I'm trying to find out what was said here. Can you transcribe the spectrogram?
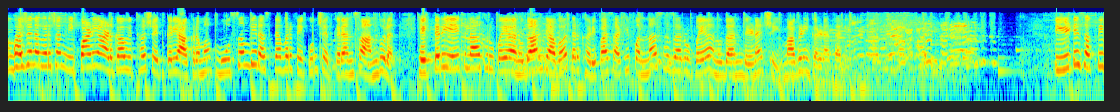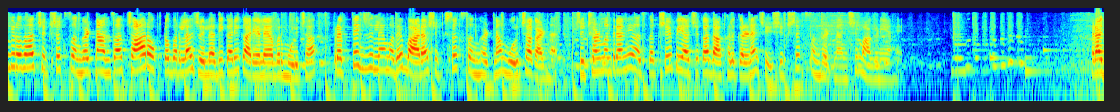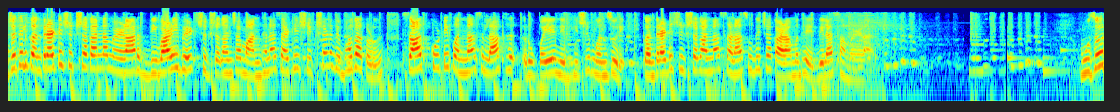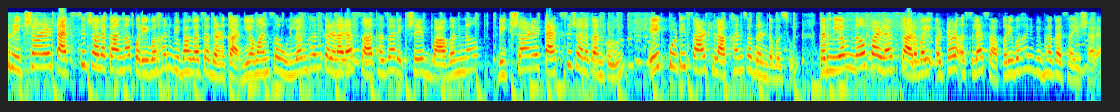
संभाजीनगरच्या निपाणी आडगाव इथं शेतकरी आक्रमक मोसंबी रस्त्यावर फेकून शेतकऱ्यांचं आंदोलन. हेक्टरी एक लाख रुपये अनुदान द्यावं तर खरीपासाठी पन्नास हजार रुपये अनुदान देण्याची मागणी करण्यात आली. टीईटी सक्तीविरोधात शिक्षक संघटनांचा चार ऑक्टोबरला जिल्हाधिकारी कार्यालयावर मोर्चा. प्रत्येक जिल्ह्यामध्ये बारा शिक्षक संघटना मोर्चा काढणार. शिक्षण मंत्र्यांनी हस्तक्षेप याचिका दाखल करण्याची शिक्षक संघटनांची मागणी आहे. राज्यातील कंत्राटी शिक्षकांना मिळणार दिवाळी भेट शिक्षकांच्या मानधनासाठी शिक्षण विभागाकडून सात कोटी पन्नास लाख रुपये निधीची मंजुरी. कंत्राटी शिक्षकांना सणासुदीच्या काळामध्ये दिलासा मिळणार. मुजोर रिक्षा आणि टॅक्सी चालकांना परिवहन विभागाचा दणका. नियमांचं उल्लंघन करणाऱ्या सात हजार एकशे बावन्न रिक्षा आणि टॅक्सी चालकांकडून एक कोटी साठ लाखांचा दंड वसूल. तर नियम न पाळल्यास कारवाई अटळ असल्याचा परिवहन विभागाचा इशारा.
